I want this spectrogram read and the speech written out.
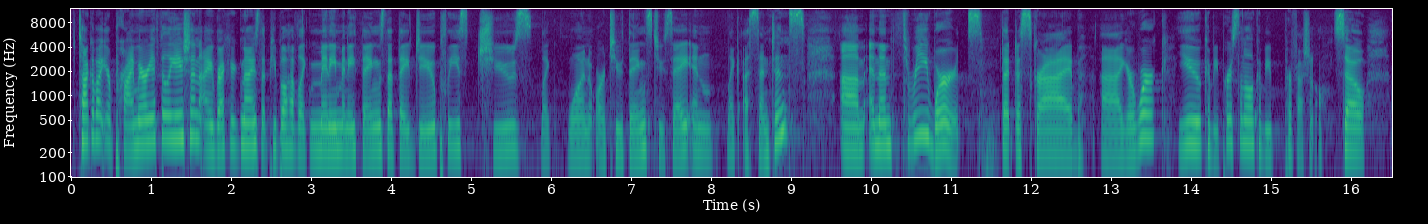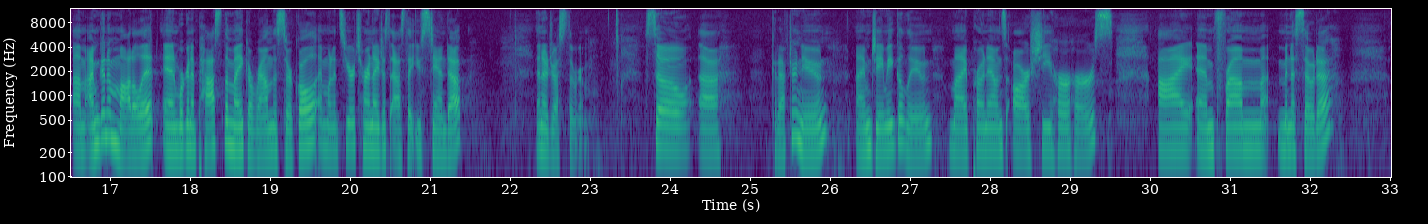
talk about your primary affiliation. I recognize that people have like many, many things that they do. Please choose like one or two things to say in like a sentence. Um, and then three words that describe uh, your work. You could be personal, could be professional. So um, I'm going to model it, and we're going to pass the mic around the circle. And when it's your turn, I just ask that you stand up and address the room. So, uh, good afternoon. I'm Jamie Gahlon. My pronouns are she, her, hers. I am from Minnesota.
